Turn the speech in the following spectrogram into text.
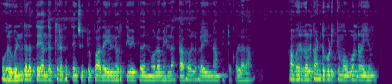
ஒரு விண்கலத்தை அந்த கிரகத்தின் சுற்றுப்பாதையில் நிறுத்தி வைப்பதன் மூலம் எல்லா தகவல்களையும் நாம் பெற்றுக்கொள்ளலாம் அவர்கள் கண்டுபிடிக்கும் ஒவ்வொன்றையும்,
